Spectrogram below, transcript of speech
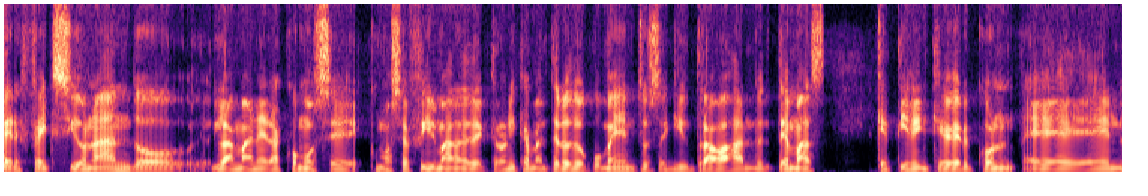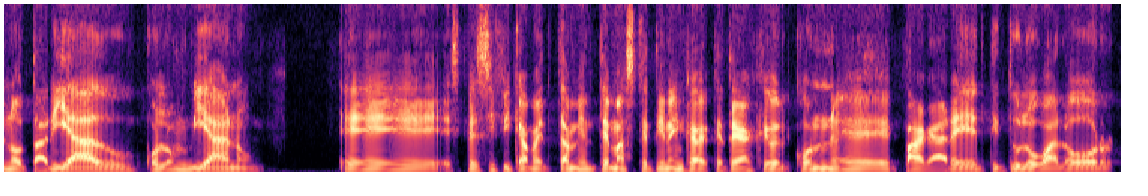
perfeccionando la manera como se, como se firman electrónicamente los documentos, seguir trabajando en temas que tienen que ver con eh, el notariado colombiano, eh, específicamente también temas que, tienen que, que tengan que ver con eh, pagaré, título, valor,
